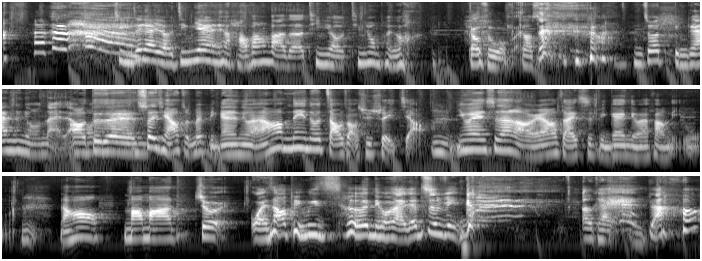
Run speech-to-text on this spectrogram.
请这个有经验、好方法的听友、听众朋友告诉我们。告诉 你说饼干跟牛奶，然后哦，对对，睡前要准备饼干跟牛奶，然后他们那天都早早去睡觉，嗯，因为圣诞老人要来吃饼干跟牛奶放礼物嘛，嗯，然后妈妈就晚上拼命喝牛奶跟吃饼干，OK，然后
